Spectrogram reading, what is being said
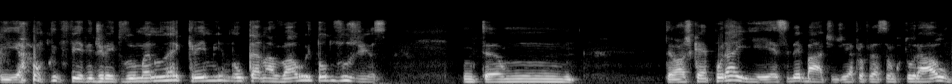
e ferir direitos humanos é crime no carnaval e todos os dias. Então, então acho que é por aí. Esse debate de apropriação cultural,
